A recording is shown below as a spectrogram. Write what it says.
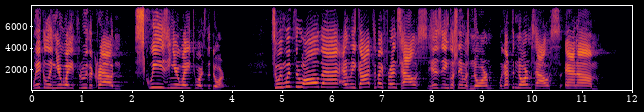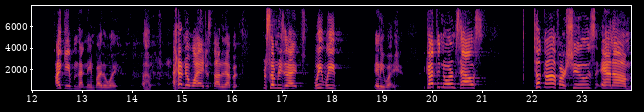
wiggling your way through the crowd and squeezing your way towards the door. So we went through all that, and we got to my friend's house. His English name was Norm. We got to Norm's house, and um, I gave him that name, by the way. Uh, I don't know why I just thought of that, but for some reason, I we we anyway. We got to Norm's house, took off our shoes, and um,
